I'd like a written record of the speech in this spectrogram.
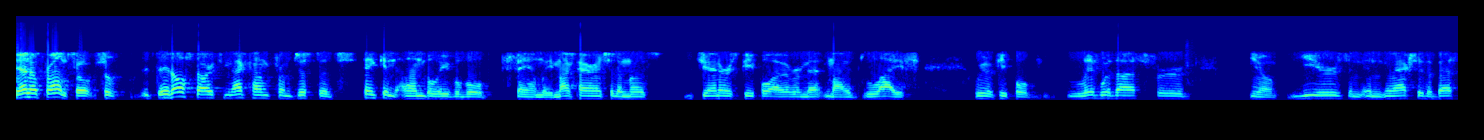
Yeah, no problem. So, so it, it all starts. I mean, I come from just a stinking unbelievable family. My parents are the most generous people I've ever met in my life. We have people live with us for, you know, years, and, and, actually the best,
